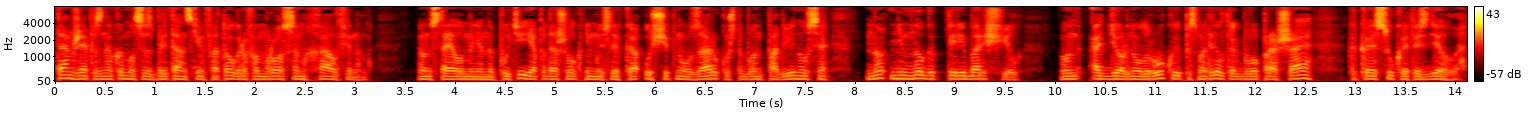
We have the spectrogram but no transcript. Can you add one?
Там же я познакомился с британским фотографом Россом Халфином – он стоял у меня на пути, я подошел к нему и слегка ущипнул за руку, чтобы он подвинулся, но немного переборщил. Он отдернул руку и посмотрел, как бы вопрошая, какая сука это сделала.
